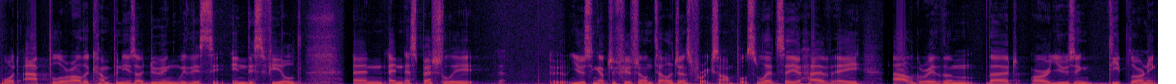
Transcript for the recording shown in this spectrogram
what Apple or other companies are doing with this in this field? And, and especially uh, using artificial intelligence, for example. So let's say you have a algorithm that are using deep learning.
